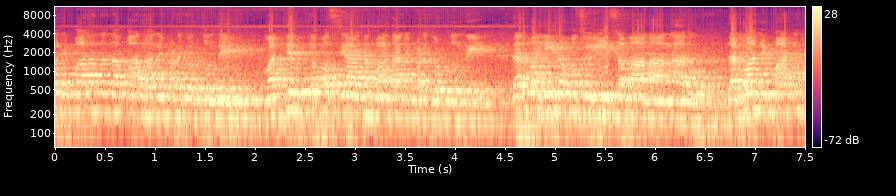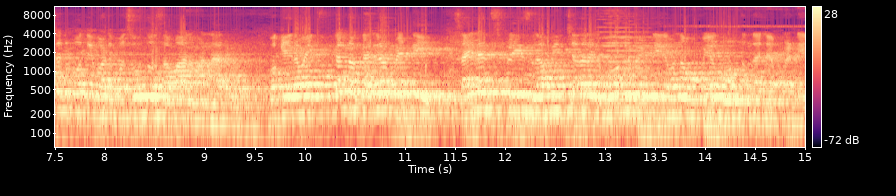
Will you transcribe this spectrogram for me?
పరిపాలన అన్న పాదాన్ని పడగొడుతుంది. మద్యం తపస్య అన్న పాదాన్ని పడగొడుతుంది. ధర్మహీన పశు ఈ సమాన అన్నారు. ధర్మాన్ని పాటించకపోతే వాడు పశువుతో సమానం అన్నారు. ఒక ఇరవై కుక్కలను గదిలో పెట్టి సైలెన్స్ ప్లీజ్ లవ్ ఇచ్చదరని బోర్డు పెట్టి ఏమైనా ఉపయోగం ఉంటుందా చెప్పండి?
